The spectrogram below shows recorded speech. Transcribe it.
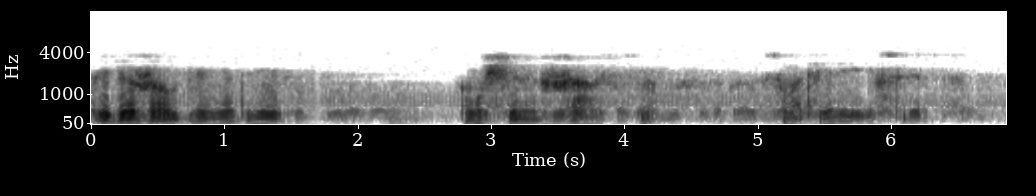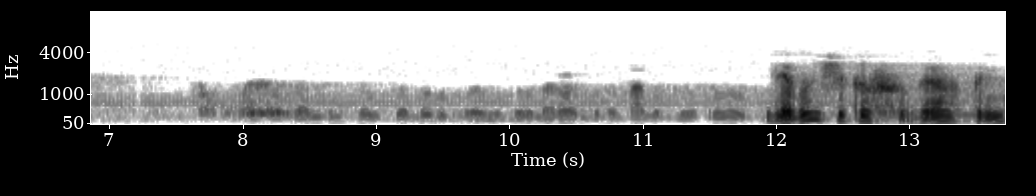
придержал для нее дверь. Мужчины с жалостью смотрели ей вслед. Для гонщиков Гран-при,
